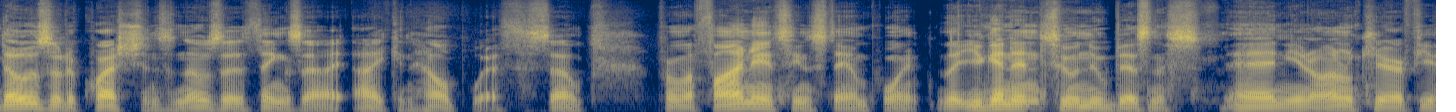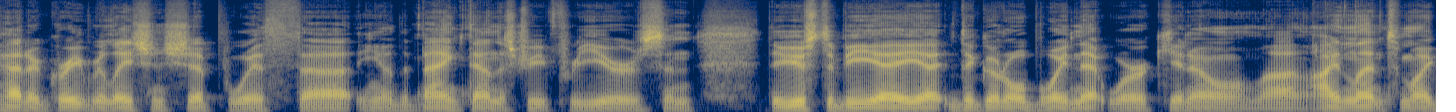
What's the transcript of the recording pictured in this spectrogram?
those are the questions and those are the things I, I can help with. So from a financing standpoint, that you get into a new business, and you know I don't care if you had a great relationship with uh, you know the bank down the street for years, and there used to be a, a the good old boy network. You know, uh, I lent to my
